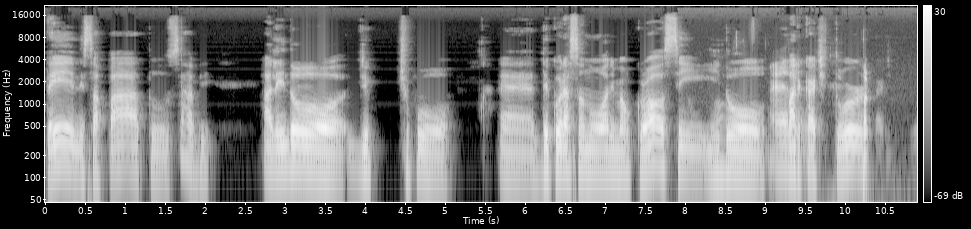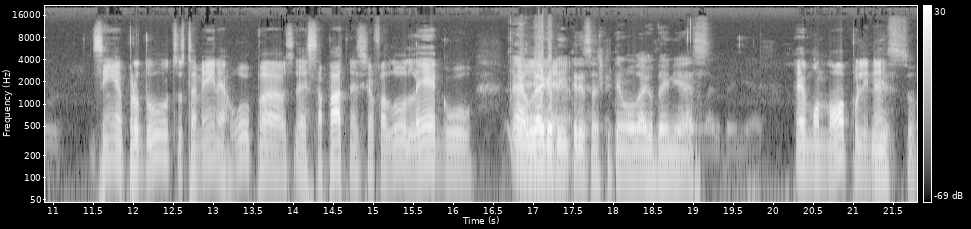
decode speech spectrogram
tênis, sapatos, sabe? Além do, de, tipo, é, decoração no Animal Crossing e do é, Mario Kart Tour. Sim, é produtos também, né? Roupa, é, sapato, né? Você já falou, Lego. É, é, o Lego é bem interessante que tem o Lego do NES. É Monopoly, né? Isso.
